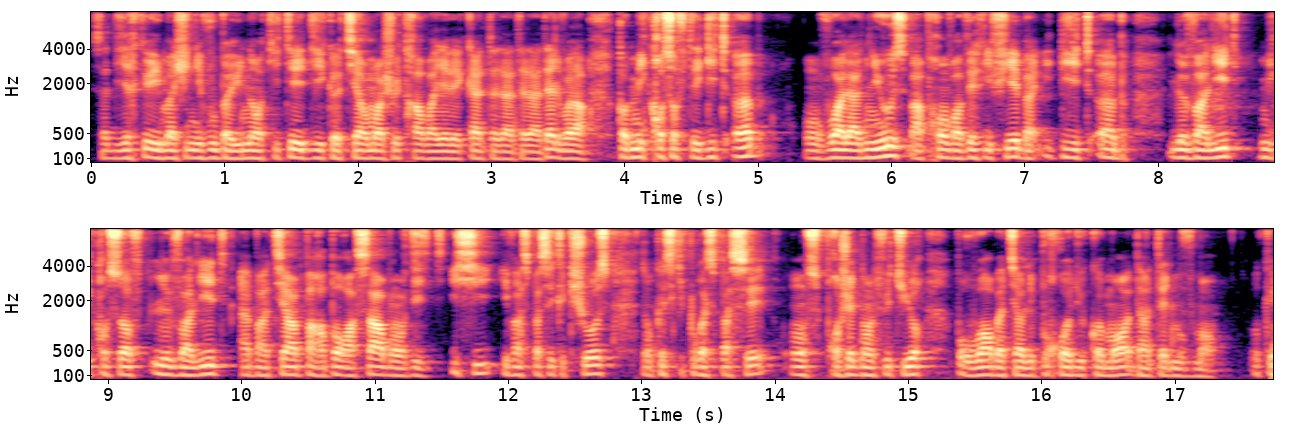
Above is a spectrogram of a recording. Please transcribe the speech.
C'est-à-dire que, imaginez-vous, bah, une entité dit que tiens, moi je vais travailler avec un tel, un tel, un tel. Voilà, comme Microsoft et GitHub, on voit la news, bah, après on va vérifier, bah, GitHub le valide, Microsoft le valide. Et bah, tiens, par rapport à ça, on se dit ici, il va se passer quelque chose. Donc, qu'est-ce qui pourrait se passer? On se projette dans le futur pour voir bah, tiens, le pourquoi du comment d'un tel mouvement. Ok?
